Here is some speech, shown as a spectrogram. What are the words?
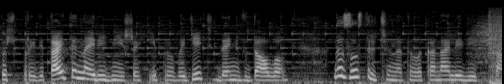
Тож привітайте найрідніших і проведіть день вдало. До зустрічі на телеканалі Вікка.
